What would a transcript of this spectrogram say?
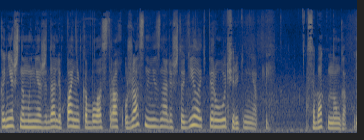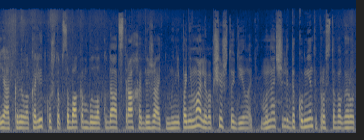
Конечно, мы не ожидали. Паника была, страх ужасный. Не знали, что делать. В первую очередь у меня собак много. Я открыла калитку, чтобы собакам было куда от страха бежать. Мы не понимали вообще, что делать. Мы начали документы просто в огород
